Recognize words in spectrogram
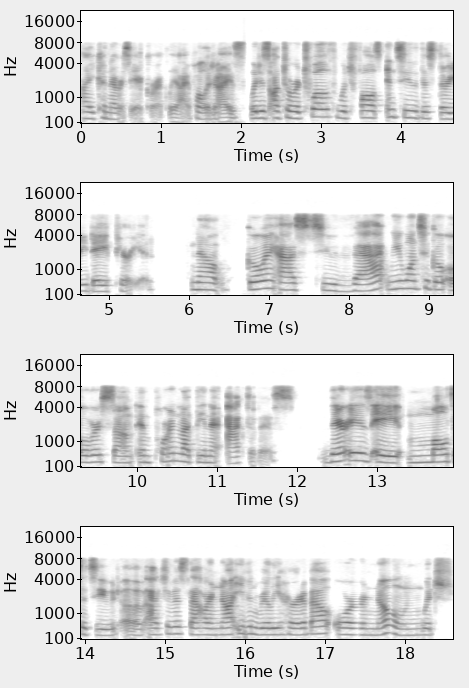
I could never say it correctly, I apologize, which is October 12th, which falls into this 30 day period. Now, going as to that, we want to go over some important Latina activists. There is a multitude of activists that are not even really heard about or known, which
